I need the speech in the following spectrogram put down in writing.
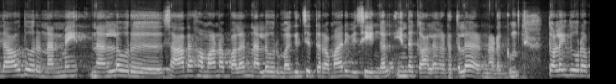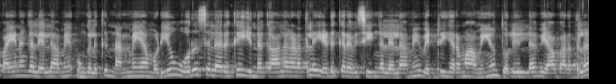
ஏதாவது ஒரு நன்மை நல்ல ஒரு சாதகமான பலன் நல்ல ஒரு மகிழ்ச்சி தர மாதிரி விஷயங்கள் இந்த காலகட்டத்தில் நடக்கும். தொலைதூர பயணங்கள் எல்லாமே உங்களுக்கு நன்மையாக முடியும். ஒரு சிலருக்கு இந்த காலகட்டத்தில் எடுக்கிற விஷயங்கள் எல்லாமே வெற்றிகரமாக அமையும். தொழிலில் வியாபாரத்தில்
